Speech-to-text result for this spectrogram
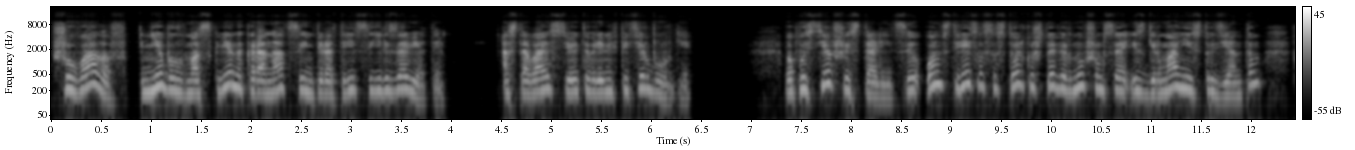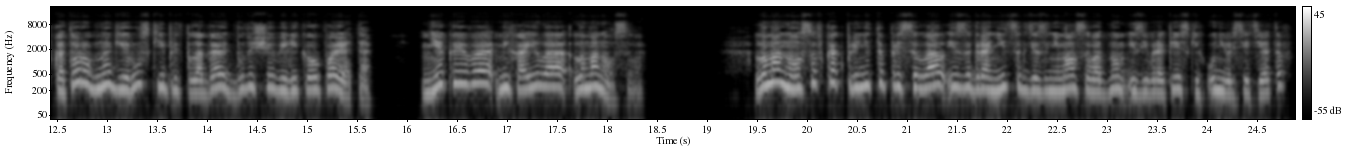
Шувалов не был в Москве на коронации императрицы Елизаветы оставаясь все это время в Петербурге. В опустевшей столице он встретился с только что вернувшимся из Германии студентом, в котором многие русские предполагают будущего великого поэта, некоего Михаила Ломоносова. Ломоносов, как принято, присылал из-за границы, где занимался в одном из европейских университетов,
